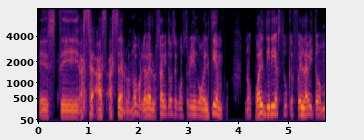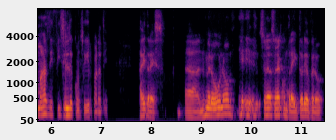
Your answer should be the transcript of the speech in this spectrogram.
este, hacerlo, ¿no? Porque, a ver, los hábitos se construyen con el tiempo, ¿no? ¿Cuál dirías tú que fue el hábito más difícil de conseguir para ti? Hay tres. Uh, número uno, suena, suena contradictorio, pero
